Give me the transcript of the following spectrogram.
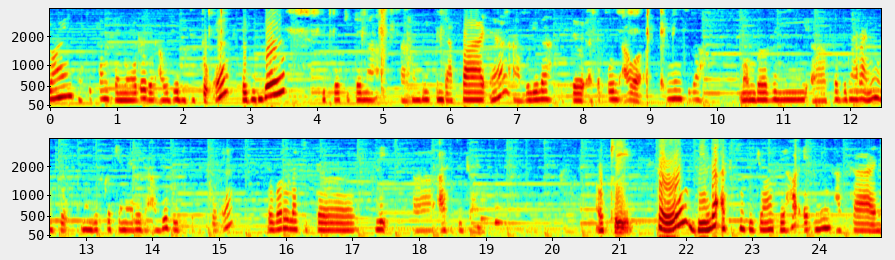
join pastikan kamera dan audio ditutup ya sehingga jika kita nak uh, memberi pendapat ya uh, bolehlah kita ataupun awak admin sudah memberi uh, kebenaran ya, untuk membuka kamera dan audio boleh kita tutup ya. So barulah kita klik uh, ask to join Okay, so bila asking to join, pihak admin akan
